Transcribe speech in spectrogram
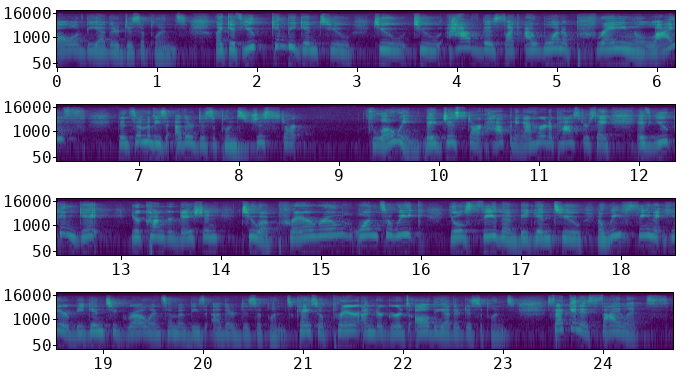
all of the other disciplines. Like if you can begin to to to have this, like I want a praying life, then some of these other disciplines just start flowing. They just start happening. I heard a pastor say, if you can get your congregation to a prayer room once a week, you'll see them begin to, and we've seen it here, begin to grow in some of these other disciplines. Okay, so prayer undergirds all the other disciplines. Second is silence.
